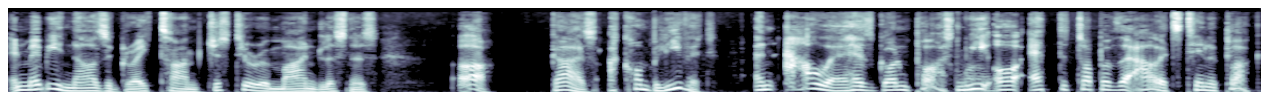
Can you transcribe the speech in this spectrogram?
and maybe now is a great time just to remind listeners. Oh, guys, I can't believe it an hour has gone past. Wow. We are at the top of the hour. It's 10 o'clock.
